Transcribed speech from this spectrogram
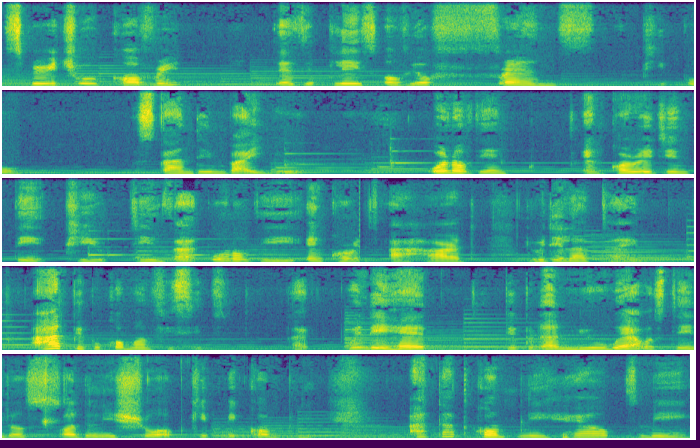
spiritual covering there's a place of your friends, people standing by you. One of the encouraging thing, things that one of the encouragements I had the last time, I had people come and visit. Like when they heard people that knew where I was staying just suddenly show up, keep me company. And that company helped me.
